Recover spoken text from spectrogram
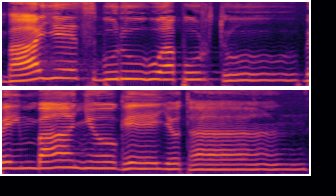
Baietz buru apurtu behin baino gehiotan,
